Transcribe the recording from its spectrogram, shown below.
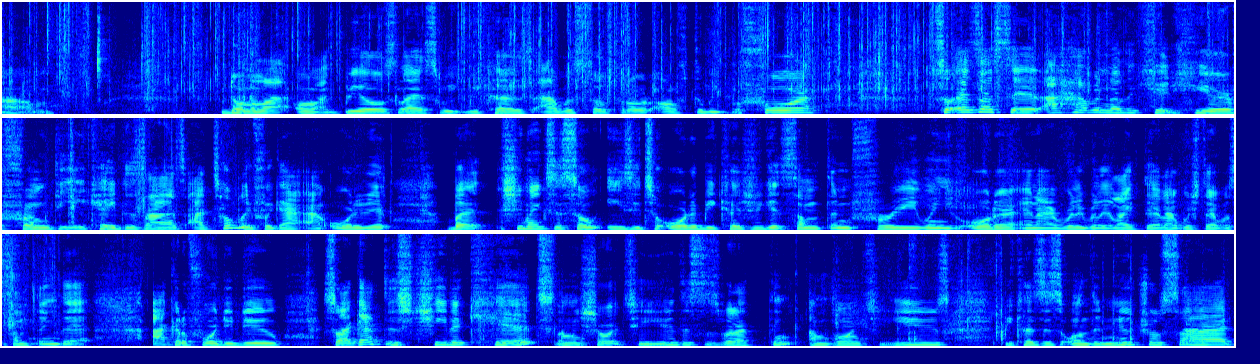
um, doing a lot on my bills last week because I was so thrown off the week before. So as I said, I have another kit here from DEK Designs. I totally forgot I ordered it, but she makes it so easy to order because you get something free when you order, and I really, really like that. I wish that was something that I could afford to do. So I got this cheetah kit. Let me show it to you. This is what I think I'm going to use because it's on the neutral side,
